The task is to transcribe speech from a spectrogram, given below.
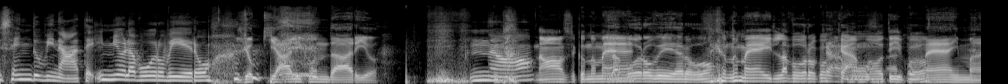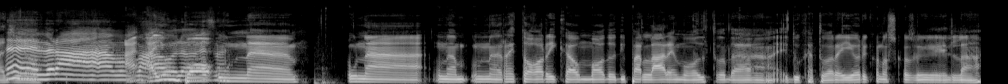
se indovinate. Il mio lavoro vero. Gli occhiali con Dario. No. No, secondo me. Lavoro vero? Secondo me il lavoro con Camo, Camo, tipo. Con me, immagino. Eh, bravo. Hai- Hai un Paolo, po' esatto. un, eh, una, una- una retorica, un modo di parlare molto da educatore. Io riconosco la.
